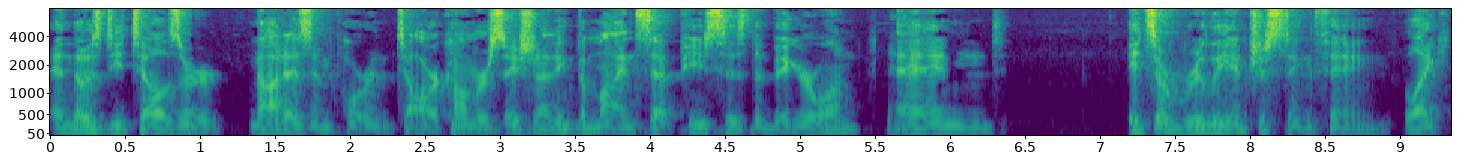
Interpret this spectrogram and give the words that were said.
And those details are not as important to our mm-hmm. conversation. I think the mindset piece is the bigger one. And it's a really interesting thing. Like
